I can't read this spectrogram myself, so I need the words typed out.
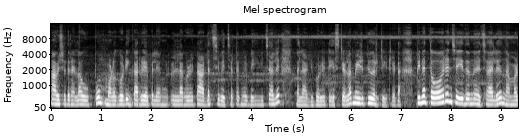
ആവശ്യത്തിനുള്ള ഉപ്പും മുളക് പൊടിയും കറിവേപ്പിലയും എല്ലാം കൂടി ഇട്ട് അടച്ച് വെച്ചിട്ടങ്ങ് വേവിച്ചാൽ നല്ല അടിപൊളി ടേസ്റ്റുള്ള മെഴുക്ക് പുരട്ടി ഇട്ടിട്ടാണ് പിന്നെ തോരൻ ചെയ്തെന്ന് വെച്ചാൽ നമ്മൾ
